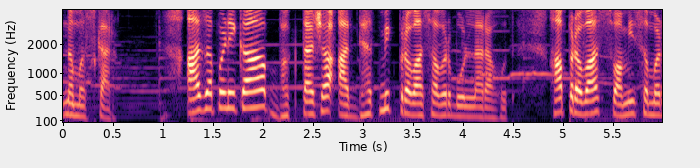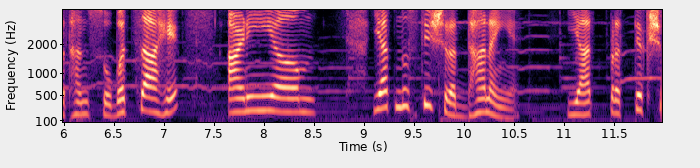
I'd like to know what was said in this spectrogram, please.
नमस्कार. आज आपण एका भक्ताच्या आध्यात्मिक प्रवासावर बोलणार आहोत. हा प्रवास स्वामी समर्थांसोबतचा आहे आणि यात नुसती श्रद्धा नाहीये. यात प्रत्यक्ष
